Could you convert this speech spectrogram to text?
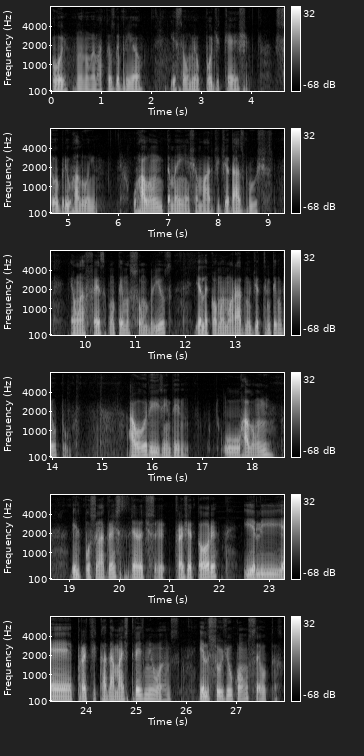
Oi, meu nome é Matheus Gabriel e esse é o meu podcast sobre o Halloween. O Halloween também é chamado de Dia das Bruxas. É uma festa com temas sombrios e ela é comemorada no dia 31 de outubro. A origem dele, o Halloween, ele possui uma grande trajetória e ele é praticado há mais de 3 mil anos. Ele surgiu com os celtas.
